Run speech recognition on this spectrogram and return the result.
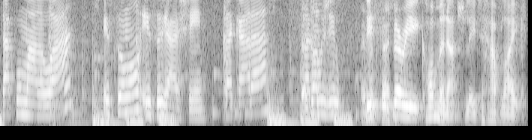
Tapumalo Isumo Isugashi. Takara Sakuji. This is very common actually to have like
